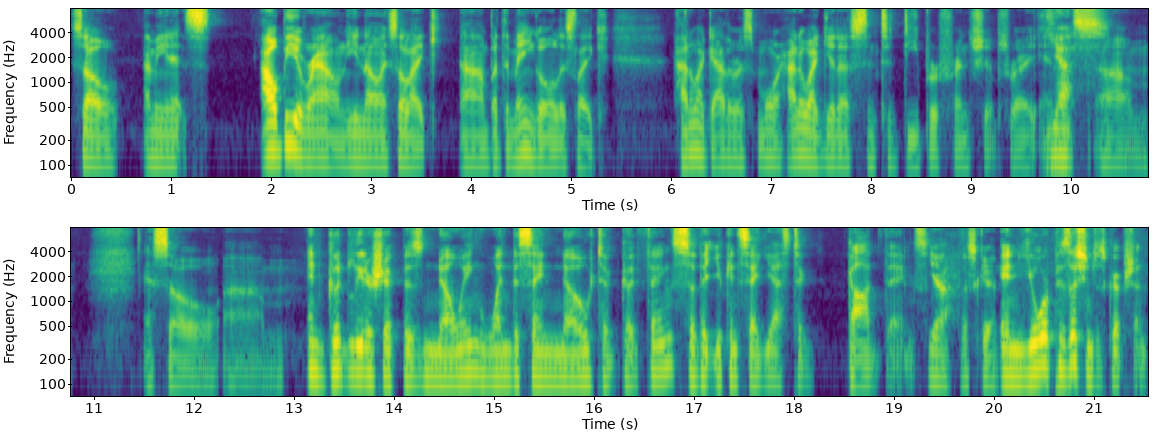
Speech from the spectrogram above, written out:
So I mean, it's I'll be around, you know, and so like, um, but the main goal is like. How do I gather us more? How do I get us into deeper friendships, right? And, Yes. Um, and so, um, And good leadership is knowing when to say no to good things so that you can say yes to God things. Yeah, that's good. in your position description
